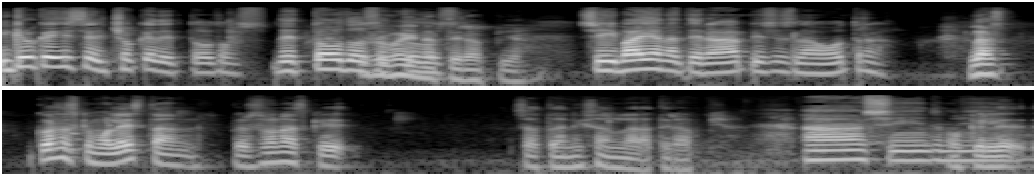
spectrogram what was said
Y creo que ahí es el choque de todos, de todos, Pero de vayan a terapia. Sí, vayan a terapia, esa es la otra. Las cosas que molestan, personas que satanizan la terapia. Ah, sí, también. que le-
